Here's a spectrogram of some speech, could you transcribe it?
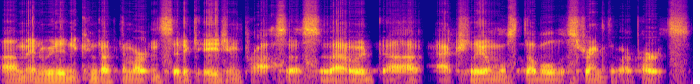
Um, and we didn't conduct the martensitic aging process, so that would uh, actually almost double the strength of our parts.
